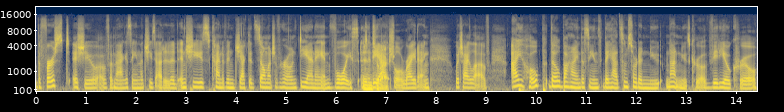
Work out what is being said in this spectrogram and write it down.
the first issue of a magazine that she's edited, and she's kind of injected so much of her own DNA and voice into, Into the it. actual writing, which I love. I hope, though, behind the scenes, they had some sort of new, not news crew, a video crew.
